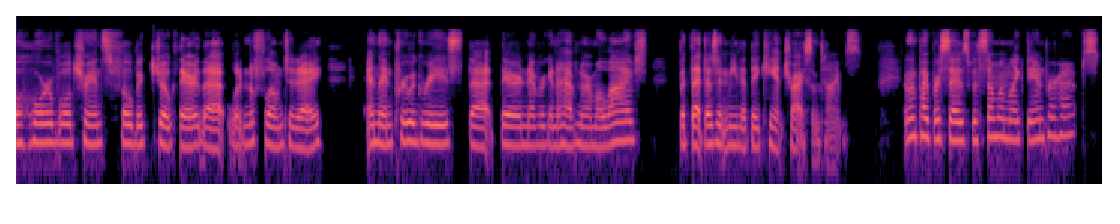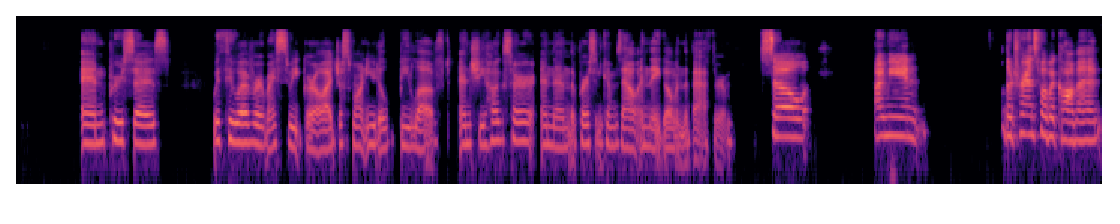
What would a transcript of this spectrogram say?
a horrible transphobic joke there that wouldn't have flown today. And then Prue agrees that they're never going to have normal lives, but that doesn't mean that they can't try sometimes. And then Piper says, with someone like Dan, perhaps? And Prue says, with whoever, my sweet girl, I just want you to be loved. And she hugs her, and then the person comes out and they go in the bathroom. So, I mean, the transphobic comment,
